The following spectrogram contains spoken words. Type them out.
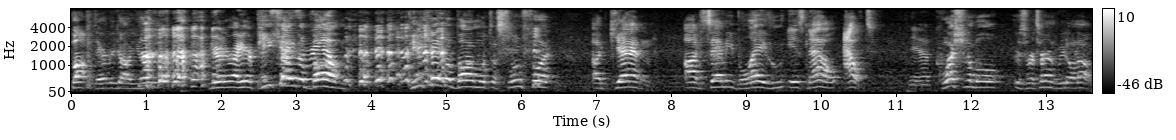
Bum. There we go. You heard it, you heard it right here. PK sounds the real. bum. PK the bum with the slew foot again on Sammy Blais, who is now out. Yeah. Questionable is returned. We don't know.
